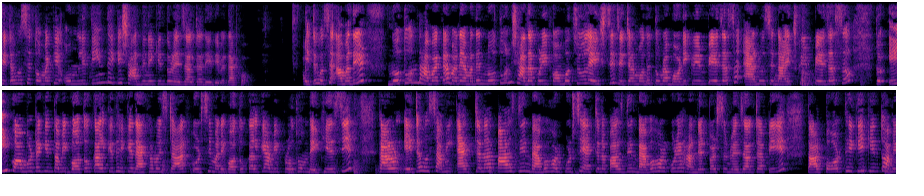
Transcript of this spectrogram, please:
যেটা হচ্ছে তোমাকে অনলি তিন থেকে সাত দিনে কিন্তু রেজাল্টটা দিয়ে দেবে। দেখো। এটা হচ্ছে আমাদের নতুন ধামাকা মানে আমাদের নতুন সাদা পরি কম্বো চলে এসছে, যেটার মধ্যে তোমরা বডি ক্রিম পেয়ে যাচ্ছ অ্যান্ড হচ্ছে নাইট ক্রিম পেয়ে যাচ্ছ। তো এই কম্বোটা কিন্তু আমি গতকালকে থেকে দেখানো স্টার্ট করছি মানে গতকালকে আমি প্রথম দেখিয়েছি। কারণ এটা হচ্ছে আমি একটানা পাঁচ দিন ব্যবহার করছি, একটানা পাঁচ দিন ব্যবহার করে হান্ড্রেড পার্সেন্ট রেজাল্টটা পেয়ে তারপর থেকে কিন্তু আমি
